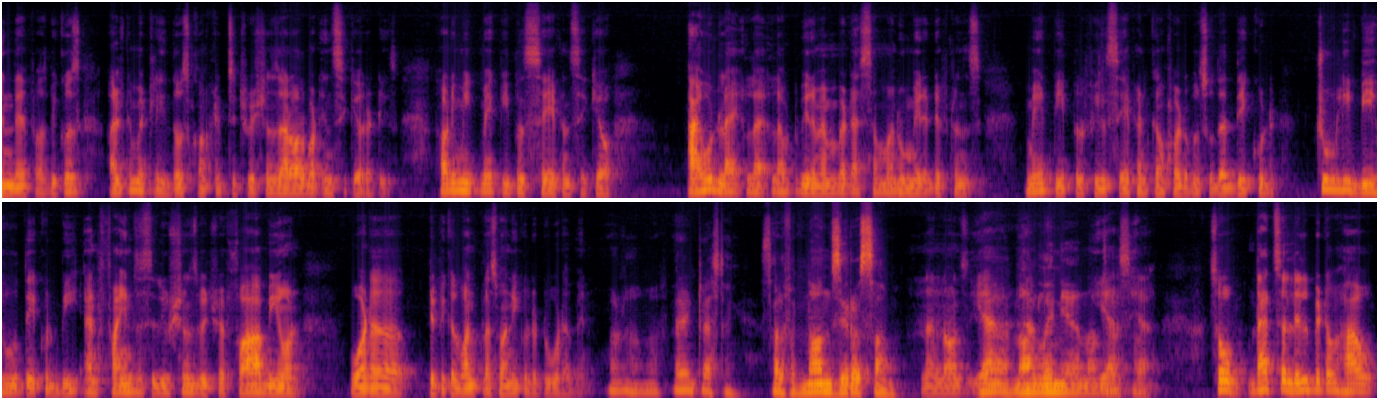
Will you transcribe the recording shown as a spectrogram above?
in there first because ultimately those conflict situations are all about insecurities. How do you make, people safe and secure? I would like, li- love to be remembered as someone who made a difference, made people feel safe and comfortable so that they could truly be who they could be and find the solutions which were far beyond what a typical 1 plus 1 equal to 2 would have been. Uh, very interesting. Sort of a non-zero sum. Non, non, Yeah, yeah, non-linear, non-zero yeah, sum. yeah. So that's a little bit of how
